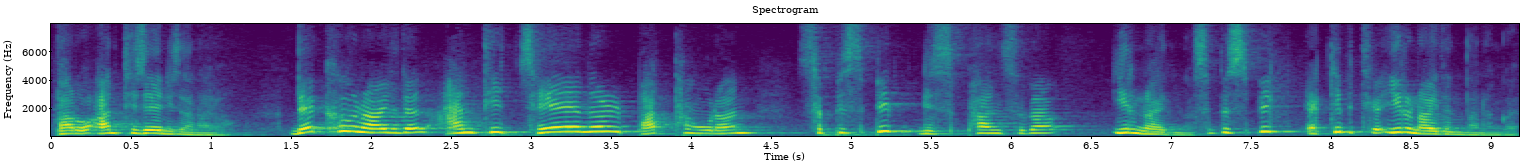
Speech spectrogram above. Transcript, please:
바로 antigen이잖아요. recognize된 antigen을 바탕으로 한 specific response가 일어나야 된다. specific activity가 일어나야 된다는 거예요.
